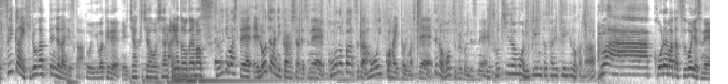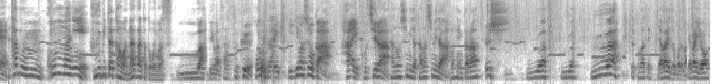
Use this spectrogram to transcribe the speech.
世界広がってるんじゃないですか。というわけで、めちゃくちゃおしゃれ。ありがとうございます。続きまして、えロジャーに関してはですね、小物パーツがもう1個入っておりまして、手の持つ部分ですね。でそちらもリペイントされているのかなうわーこれまたすごいですね。多分、こんなに古びた感はなかったと思います。うわ。では早速、本題行きましょうか。はい、こちら。楽しみだ、楽しみだ。この辺かなよし。うわ、うわ、うわちょっと待って。やばいぞ、これは。やばいよ。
